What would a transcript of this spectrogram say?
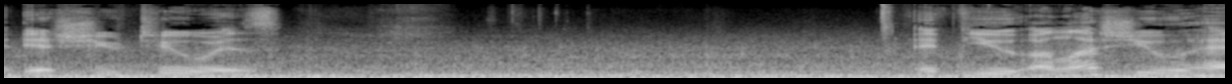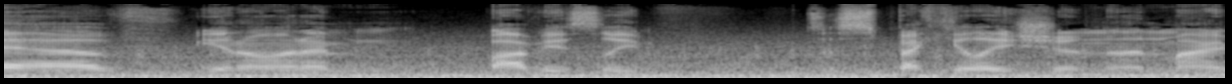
the issue too is if you unless you have you know and I'm obviously it's a speculation on my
